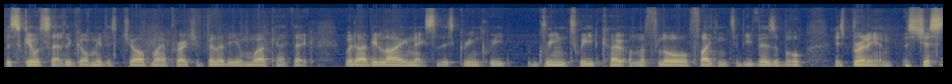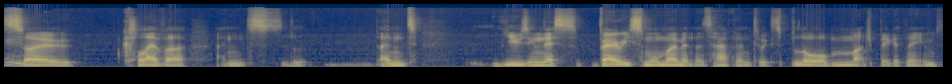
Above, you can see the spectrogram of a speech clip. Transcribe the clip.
the skill set that got me this job my approachability and work ethic would I be lying next to this green tweed, green tweed coat on the floor fighting to be visible? It's brilliant. It's just hmm. so clever and and using this very small moment that's happened to explore much bigger themes.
